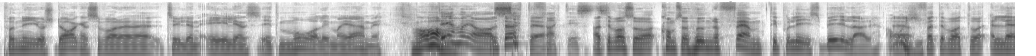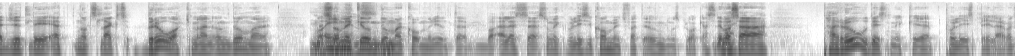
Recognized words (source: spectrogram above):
på nyårsdagen så var det tydligen aliens i ett mål i Miami. Oh. Det har har jag du sett sett, det? faktiskt. Att det var så, kom så 150 polisbilar, eh, för att det var ett då allegedly ett, något slags bråk mellan ungdomar. Men så mycket ungdomar kommer ju inte, eller så, så mycket poliser kommer inte för att det är ungdomsbråk. Alltså det var Nej. så här parodiskt mycket polisbilar, Man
